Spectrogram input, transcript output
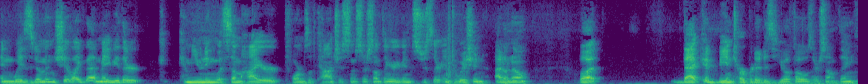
and wisdom and shit like that, maybe they're communing with some higher forms of consciousness or something, or even it's just their intuition. I don't know. But that could be interpreted as UFOs or something.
